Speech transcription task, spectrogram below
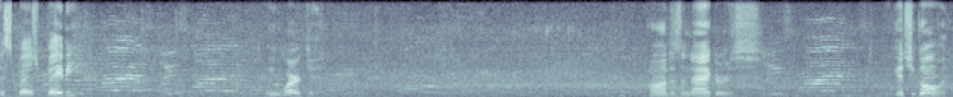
Dispatch, baby. We working. Hondas and Acuras. Get you going.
